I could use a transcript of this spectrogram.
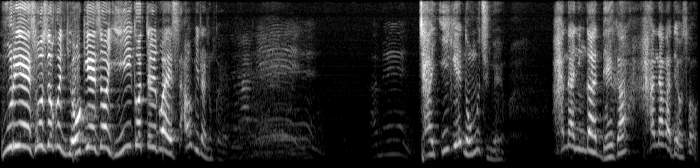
우리의 소속은 여기에서 이것들과의 싸움이라는 거예요. 자 이게 너무 중요해요. 하나님과 내가 하나가 되어서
